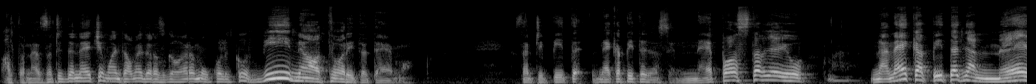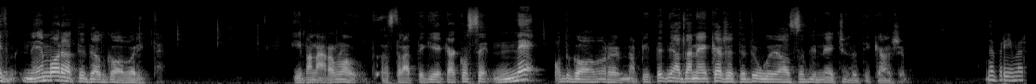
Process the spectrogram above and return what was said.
Ali to ne znači da nećemo o tome da razgovaramo ukoliko vi ne otvorite temu. Znači, pita, neka pitanja se ne postavljaju, na neka pitanja ne, ne morate da odgovorite. Ima naravno strategije kako se ne odgovore na pitanja, a da ne kažete drugoj osobi neću da ti kažem. Na primer?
